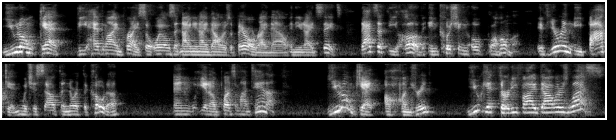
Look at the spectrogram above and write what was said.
you don't get the headline price. So oil's at $99 a barrel right now in the United States. That's at the hub in Cushing, Oklahoma. If you're in the Bakken, which is South and North Dakota, and you know parts of Montana, you don't get a hundred. You get $35 less.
